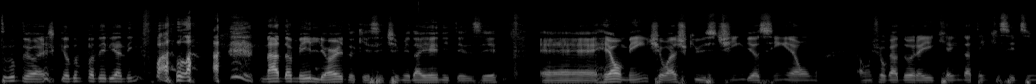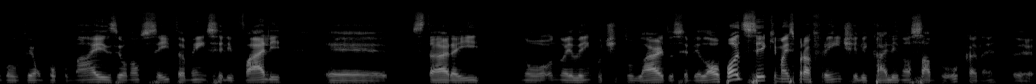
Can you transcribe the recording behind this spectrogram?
tudo. Eu acho que eu não poderia nem falar nada melhor do que esse time da INTZ. É, realmente, eu acho que o Sting, assim, é um, é um jogador aí que ainda tem que se desenvolver um pouco mais. Eu não sei também se ele vale é, estar aí no, no, elenco titular do CBLOL. Pode ser que mais para frente ele cale nossa boca, né? É,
